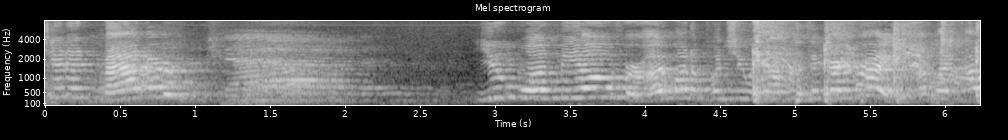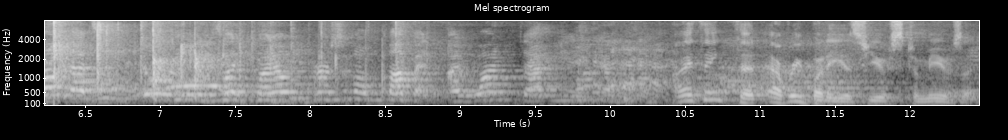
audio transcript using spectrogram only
Did it matter? No. You won me over. I want to put you in everything I write. I'm like, oh, that's adorable. It's like my own personal Muppet. I want that. I think that everybody is used to music.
